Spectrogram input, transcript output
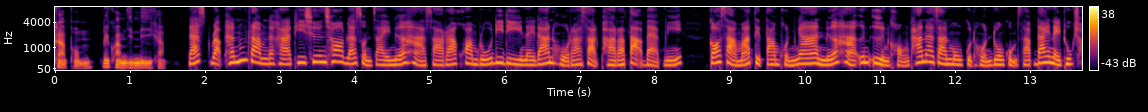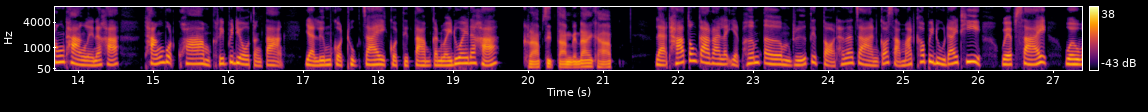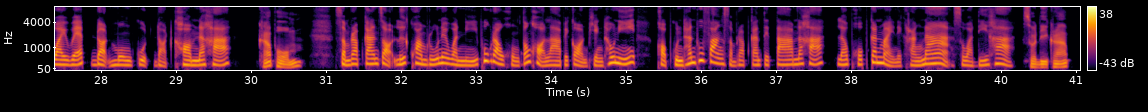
ครับผมด้วยความยินดีครับ และสำหรับท่านผู้ฟังนะคะ ที่ชื่นชอบและสนใจเนื้อหาสาระความรู้ดีๆ ในด้านโหราศาสตร์ภารตะแบบนี้ ก็สามารถติดตามผลงานเนื้อหาอื่นๆ ของท่านอาจารย์มงกุฎโหนดวงขุมทรัพย์ได้ในทุกช่องทางเลยนะคะ ทั้งบทความคลิปวิดีโอต่างๆ อย่าลืมกดถูกใจกดติดตามกันไว้ด้วยนะคะ ครับติดตามกันได้ครับ และถ้าต้องการรายละเอียดเพิ่มเติม หรือติดต่อท่านอาจารย์ก็สามารถเข้าไปดูได้ที่เว็บไซต์ www.mongkut.com นะคะ ครับผมสำหรับการเจาะลึกความรู้ในวันนี้ พวกเราคงต้องขอลาไปก่อนเพียงเท่านี้ ขอบคุณท่านผู้ฟังสำหรับการติดตามนะคะ แล้วพบกันใหม่ในครั้งหน้า สวัสดีค่ะ สวัสดีครับ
